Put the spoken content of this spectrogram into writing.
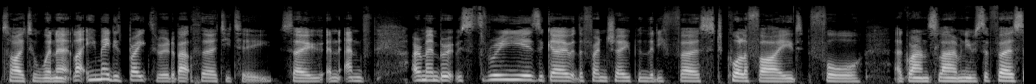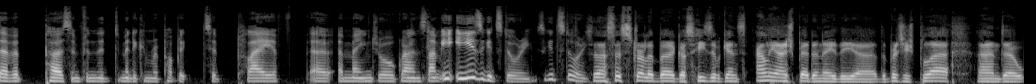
title winner. Like he made his breakthrough at about 32. So, and and I remember it was three years ago at the French Open that he first qualified for a Grand Slam, and he was the first ever person from the Dominican Republic to play a a, a main draw Grand Slam. He, he, is a good story. It's a good story. So that's Estrella Burgos. He's up against Aljaz Bedene, the uh, the British player, and uh,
